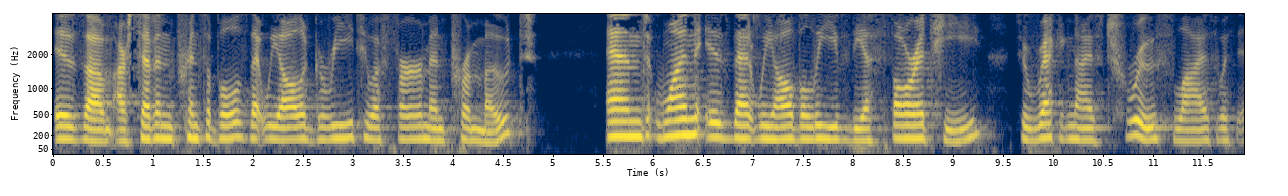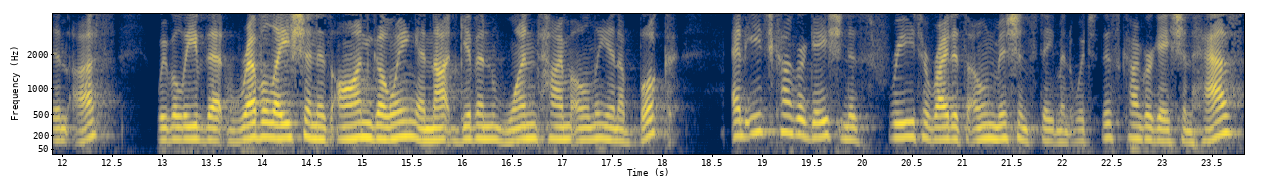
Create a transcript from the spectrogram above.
is um, our seven principles that we all agree to affirm and promote. And one is that we all believe the authority to recognize truth lies within us we believe that revelation is ongoing and not given one time only in a book. And each congregation is free to write its own mission statement, which this congregation has.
